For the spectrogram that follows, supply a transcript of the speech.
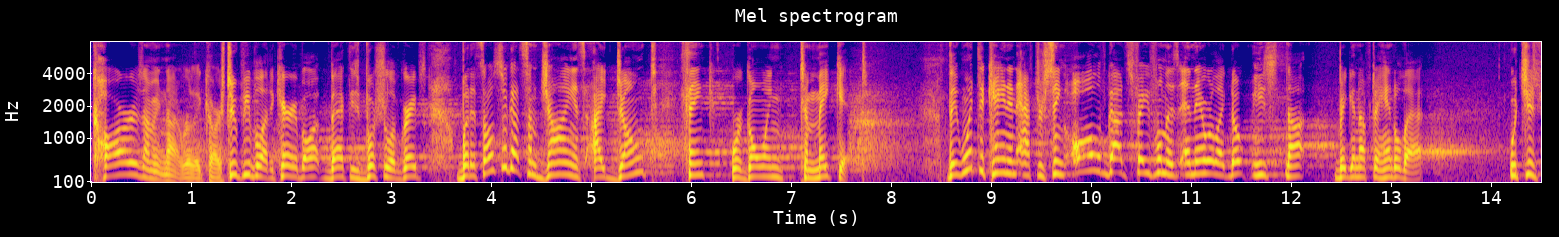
cars. I mean, not really cars. Two people had to carry back these bushel of grapes, but it's also got some giants. I don't think we're going to make it. They went to Canaan after seeing all of God's faithfulness, and they were like, nope, he's not big enough to handle that which is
